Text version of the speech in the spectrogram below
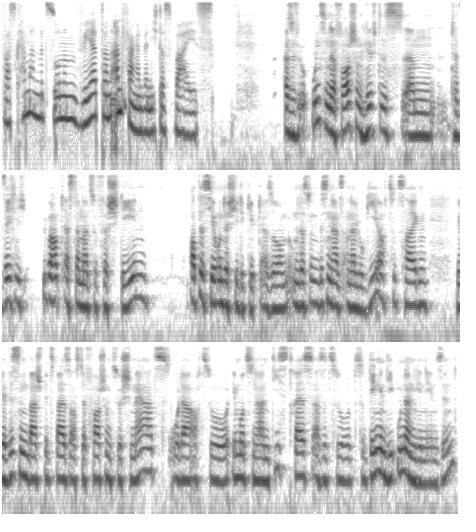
was kann man mit so einem Wert dann anfangen, wenn ich das weiß? Also für uns in der Forschung hilft es ähm, tatsächlich überhaupt erst einmal zu verstehen, ob es hier Unterschiede gibt. Also um das ein bisschen als Analogie auch zu zeigen, wir wissen beispielsweise aus der Forschung zu Schmerz oder auch zu emotionalem Distress, also zu, zu Dingen, die unangenehm sind,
